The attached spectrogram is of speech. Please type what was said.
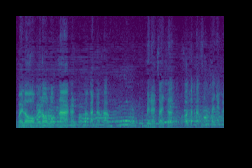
ไว้รอไว้รอรอบหน้ากันก่อนแล้วกันนะครับ ไม่แน่ใจจะเขาจะตัดสินใจยังไง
